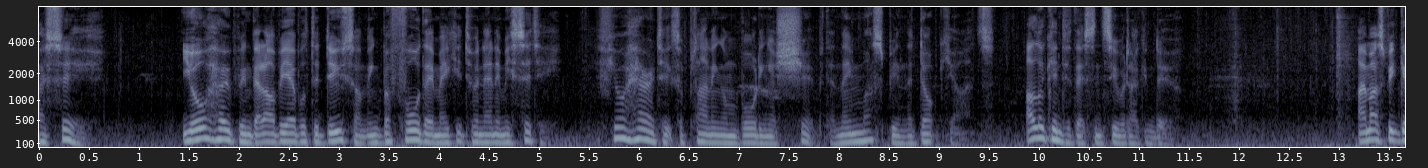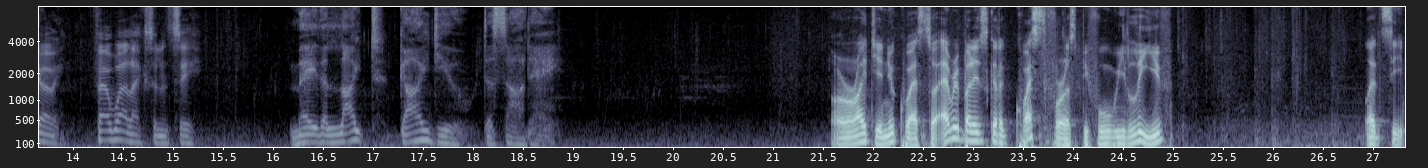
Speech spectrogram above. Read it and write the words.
I see. You're hoping that I'll be able to do something before they make it to an enemy city. If your heretics are planning on boarding a ship, then they must be in the dockyards. I'll look into this and see what I can do. I must be going. Farewell, Excellency. May the light guide you, de Sardet. Alrighty, a new quest. So everybody's got a quest for us before we leave. Let's see.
